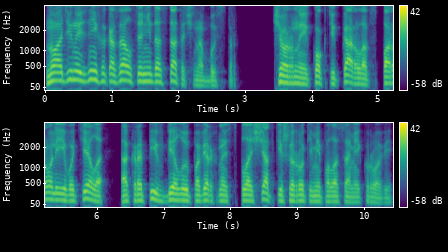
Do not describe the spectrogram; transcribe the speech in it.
но один из них оказался недостаточно быстр. Черные когти Карла вспороли его тело, окропив белую поверхность площадки широкими полосами крови.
